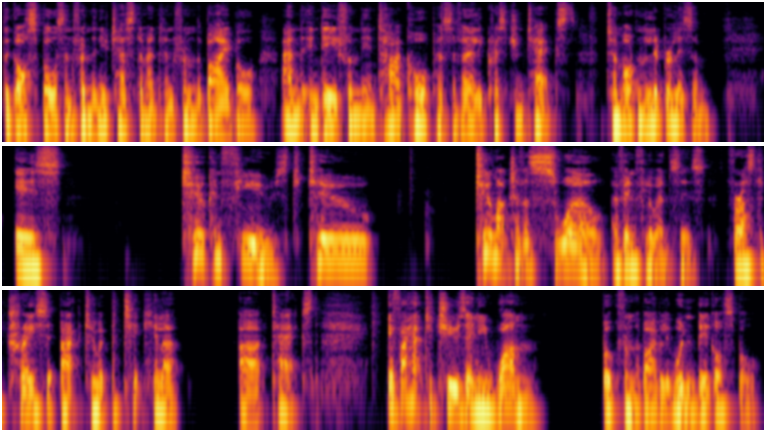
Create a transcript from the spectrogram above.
the Gospels and from the New Testament and from the Bible, and indeed from the entire corpus of early Christian texts to modern liberalism, is too confused, too too much of a swirl of influences for us to trace it back to a particular uh, text. If I had to choose any one book from the Bible, it wouldn't be a gospel.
